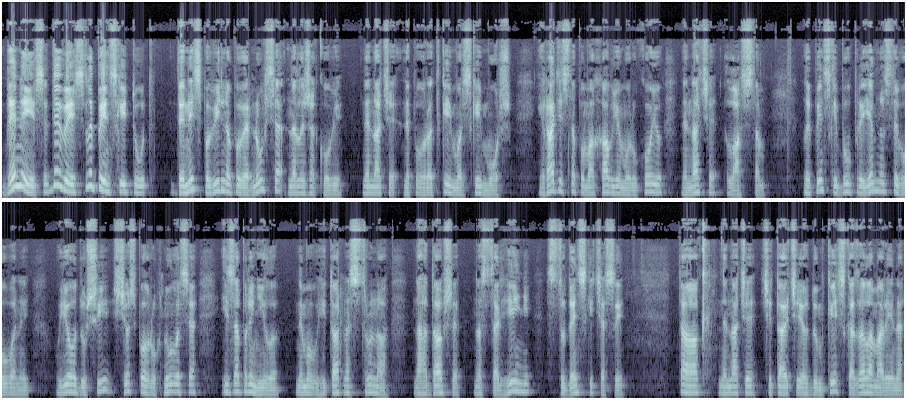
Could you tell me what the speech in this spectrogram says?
Денисе, дивись, Липинський тут. Денис повільно повернувся на лежакові, неначе неповороткий морський морж, і радісно помахав йому рукою, неначе ластам. Липинський був приємно здивований. У його душі щось поворухнулося і забриніло, немов гітарна струна, нагадавши ностальгійні студентські часи. Так, неначе читаючи його думки, сказала Марина.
